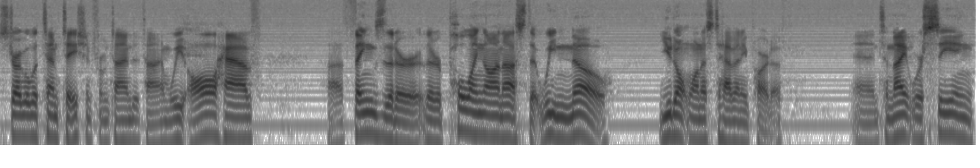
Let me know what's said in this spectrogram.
struggle with temptation from time to time. We all have uh, things that are, that are pulling on us that we know you don't want us to have any part of. And tonight we're seeing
